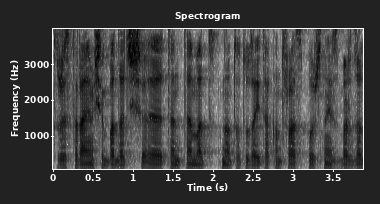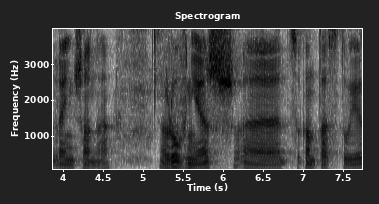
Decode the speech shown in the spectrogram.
którzy starają się badać e, ten temat, no to tutaj ta kontrola społeczna jest bardzo ograniczona. Również, e, co kontrastuję,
